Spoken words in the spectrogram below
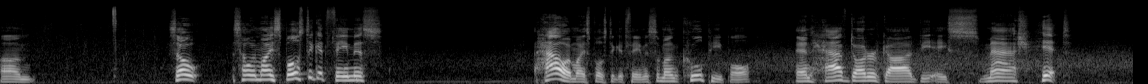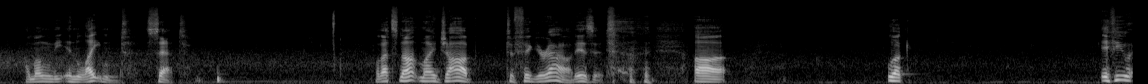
Um, so, so am I supposed to get famous? How am I supposed to get famous among cool people and have Daughter of God be a smash hit among the enlightened set? Well, that's not my job to figure out, is it? uh, look, if you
